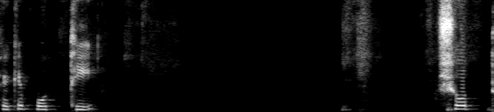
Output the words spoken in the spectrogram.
থেকে পথ্যি সত্য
